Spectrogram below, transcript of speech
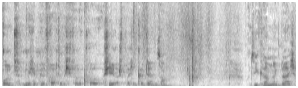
Und ich habe gefragt, ob ich Frau Scherer sprechen könnte und so. Und sie kam dann gleich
